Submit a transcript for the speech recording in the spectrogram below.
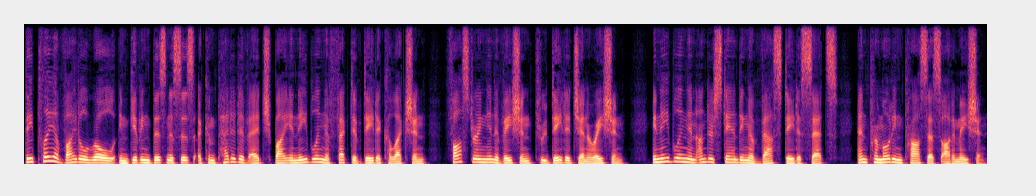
They play a vital role in giving businesses a competitive edge by enabling effective data collection, fostering innovation through data generation, enabling an understanding of vast data sets, and promoting process automation.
